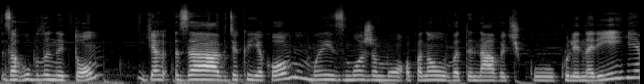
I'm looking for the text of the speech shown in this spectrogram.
загублений том, завдяки якому ми зможемо опановувати навичку кулінарії,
